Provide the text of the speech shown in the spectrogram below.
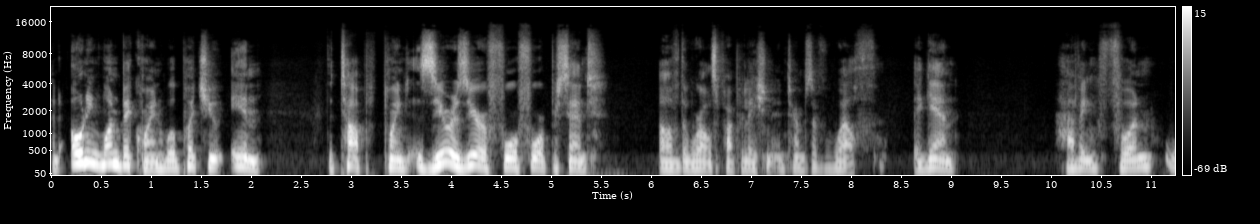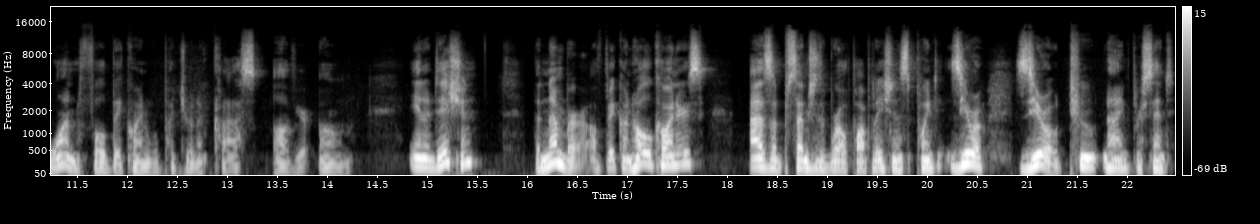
And owning one Bitcoin will put you in the top 0.0044% of the world's population in terms of wealth. Again, having fun one full Bitcoin will put you in a class of your own. In addition, the number of Bitcoin whole coiners as a percentage of the world population is 0.0029%,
